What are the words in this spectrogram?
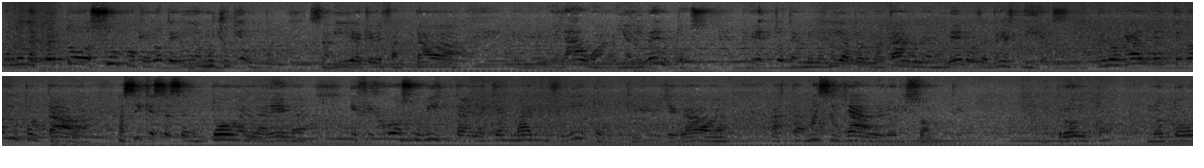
Cuando despertó supo que no tenía mucho tiempo. Sabía que le faltaba eh, el agua y alimentos esto terminaría por matarla en menos de tres días, pero realmente no le importaba, así que se sentó en la arena y fijó su vista en aquel mar infinito que llegaba hasta más allá del horizonte. De pronto notó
